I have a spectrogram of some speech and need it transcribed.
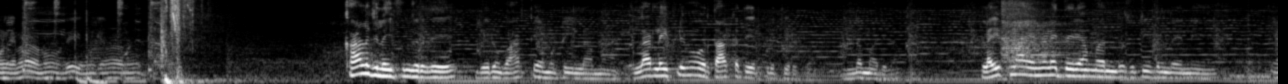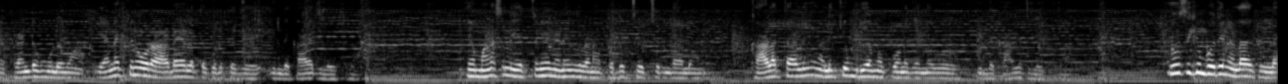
உனக்கு என்ன வேணும்? டேய் உனக்கு என்ன வேணும்? காலேஜ் லைஃப்புங்கிறது வெறும் வார்த்தையாக மட்டும் இல்லாமல் எல்லார் லைஃப்லேயுமே ஒரு தாக்கத்தை ஏற்படுத்தியிருக்கும். அந்த மாதிரி தான் லைஃப்னால் என்னன்னே தெரியாமல் இருந்து சுற்றிட்டு இருந்த என்னை என் ஃப்ரெண்டு மூலமாக எனக்குன்னு ஒரு அடையாளத்தை கொடுத்தது இந்த காலேஜ் லைஃப் தான். என் மனசில் எத்தனையோ நினைவுகளை நான் புதைச்சி வச்சுருந்தாலும் காலத்தாலையும் அழிக்க முடியாமல் போனது என்னவோ இந்த காலேஜ் லைஃப் தான். யோசிக்கும் போதே நல்லா இருக்குல்ல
